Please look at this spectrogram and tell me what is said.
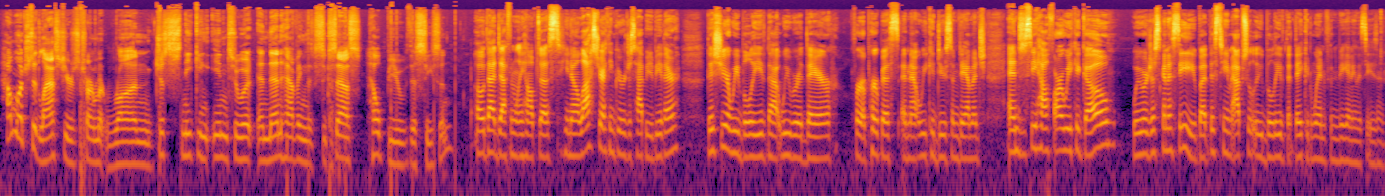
How much did last year's tournament run, just sneaking into it and then having the success, help you this season? Oh, that definitely helped us. You know, last year I think we were just happy to be there. This year we believe that we were there for a purpose and that we could do some damage. And to see how far we could go, we were just going to see. But this team absolutely believed that they could win from the beginning of the season.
